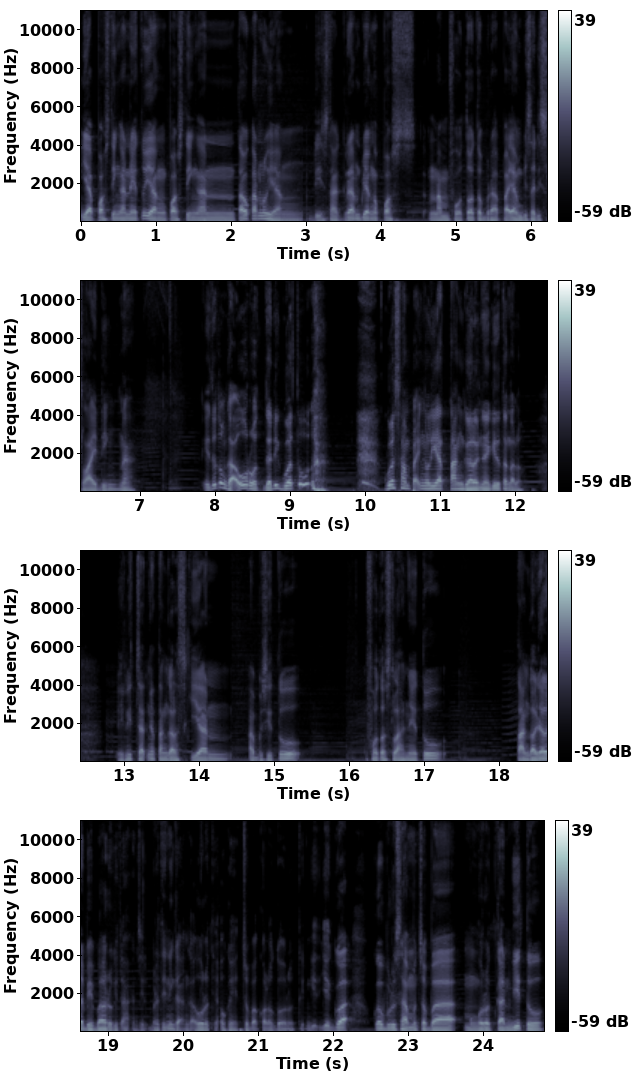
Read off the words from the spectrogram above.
ya postingannya itu yang postingan tahu kan lo yang di Instagram dia ngepost 6 foto atau berapa yang bisa di sliding. Nah, itu tuh nggak urut. Jadi gua tuh gua sampai ngelihat tanggalnya gitu tanggal lo. Ini chatnya tanggal sekian, abis itu foto setelahnya itu tanggalnya lebih baru gitu. Anjir berarti ini nggak nggak urut ya? Oke coba kalau gue urutin gitu. Ya gue gua berusaha mencoba mengurutkan gitu.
